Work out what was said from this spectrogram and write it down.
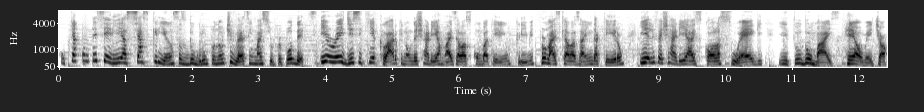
o que aconteceria se as crianças do grupo não tivessem mais superpoderes. E o Ray disse que é claro que não deixaria mais elas combaterem o crime, por mais que elas ainda queiram, e ele fecharia a escola swag e tudo mais. Realmente, ó,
